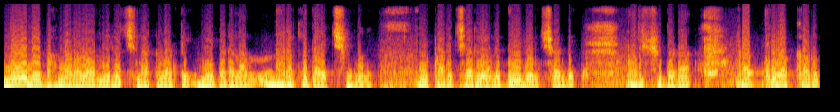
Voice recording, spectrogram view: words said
నీ నిబంధనలో నిలిచినటువంటి నీ బిడ్డలందరికీ దయచేయమని ఈ పరిచర్యను దీవించండి. పరిశుద్ధుడ ప్రతి ఒక్కరు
